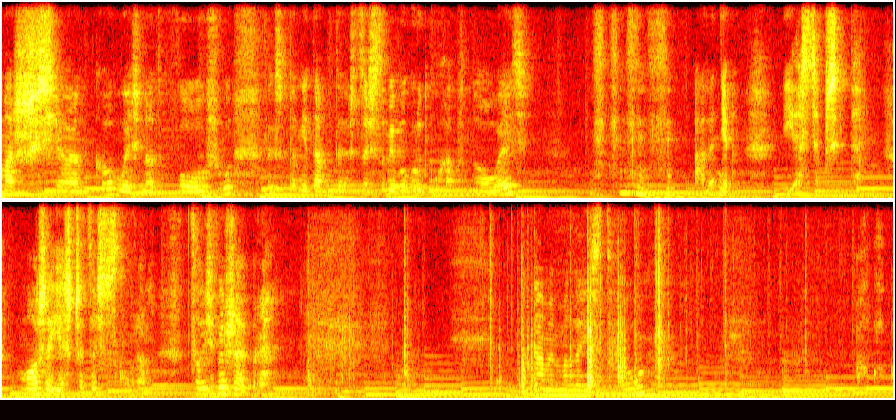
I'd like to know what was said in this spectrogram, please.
masz sianko, byłeś na dworzu, także pewnie tam też coś sobie w ogródku chapnąłeś. Ale nie, jeszcze przyjdę. Może jeszcze coś wskóram, coś wyżebrę. Damy maleństwu. O, o, o.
